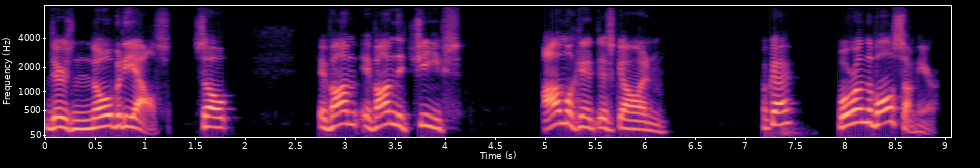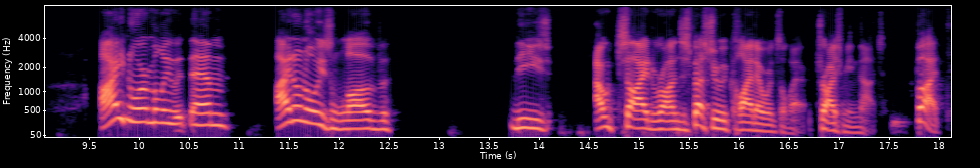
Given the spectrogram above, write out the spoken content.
There's nobody else. So if I'm if I'm the Chiefs, I'm looking at this going, okay, we'll run the ball some here. I normally with them, I don't always love these outside runs, especially with Clyde Edwards Helaire. Drives me nuts. But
